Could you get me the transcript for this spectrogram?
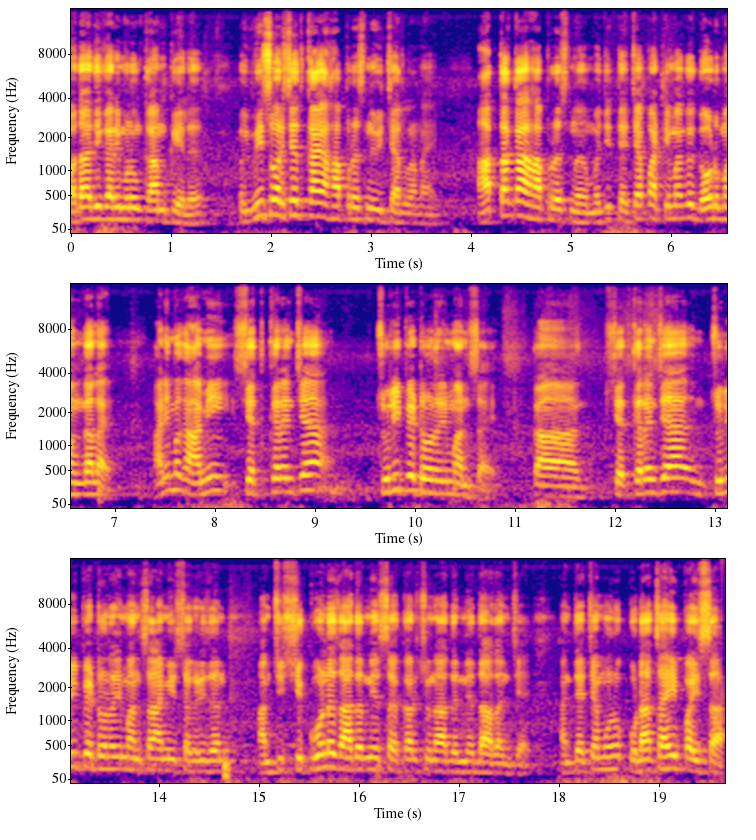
पदाधिकारी म्हणून काम केलं. वीस वर्षात काय हा प्रश्न विचारला नाही. आता का हा प्रश्न? म्हणजे त्याच्या पाठीमागं गौड मंगाल आहे. आणि मग आम्ही शेतकऱ्यांच्या चुली पेटवणारी माणसं आहे. का शेतकऱ्यांच्या चुली पेटवणारी माणसं आम्ही सगळीजण आमची शिकवणच आदरणीय सहकार शिवणं आदरणीय दादांची आहे. आणि त्याच्यामुळं कुणाचाही पैसा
